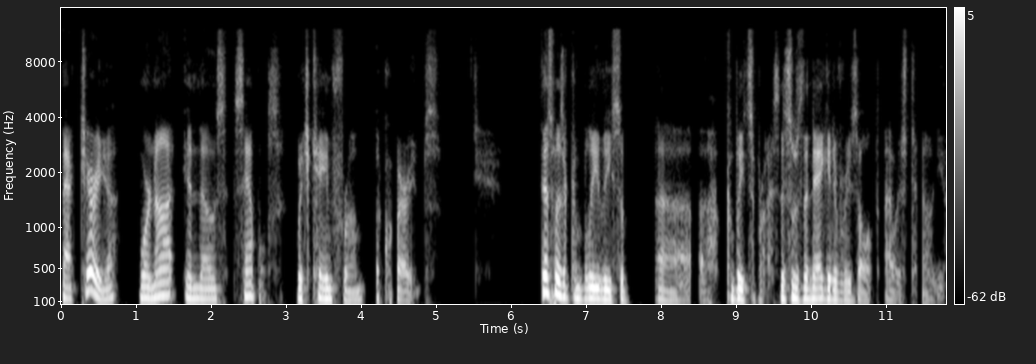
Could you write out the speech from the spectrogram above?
bacteria were not in those samples. which came from aquariums. This was a completely uh, complete surprise. This was the negative result I was telling you.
